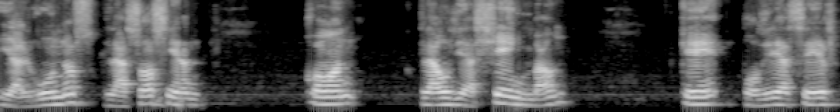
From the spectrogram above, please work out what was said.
y algunos la asocian con Claudia Sheinbaum, que podría ser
